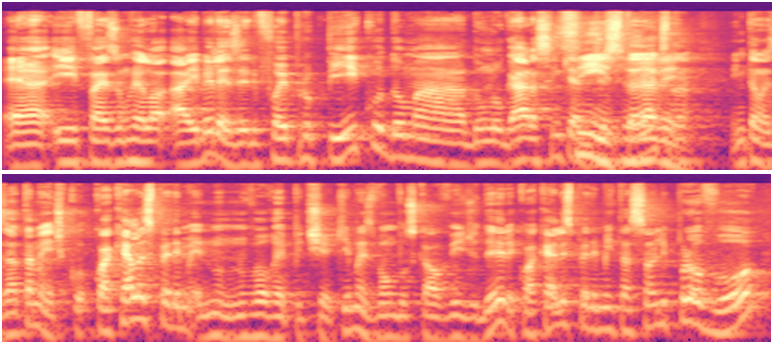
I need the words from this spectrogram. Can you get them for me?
É, e faz um relógio. Aí, beleza, ele foi pro pico de, uma, de um lugar assim que Sim, é isso eu já distante. Né? Então, exatamente. Com, com aquela experimentação. Não, não vou repetir aqui, mas vamos buscar o vídeo dele. Com aquela experimentação, ele provou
